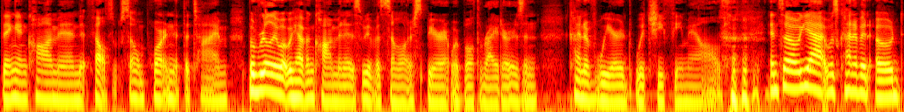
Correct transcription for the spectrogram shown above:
thing in common that felt so important at the time. But really, what we have in common is we have a similar spirit. We're both writers and kind of weird, witchy females. and so, yeah, it was kind of an ode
